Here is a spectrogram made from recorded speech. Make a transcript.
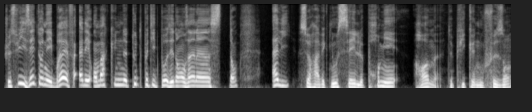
Je suis étonné. Bref, allez, on marque une toute petite pause et dans un instant, Ali sera avec nous. C'est le premier Rome depuis que nous faisons,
